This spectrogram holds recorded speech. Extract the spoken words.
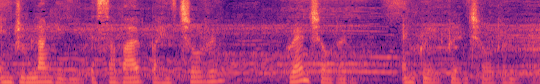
Andrew Mlangeni is survived by his children, grandchildren, and great grandchildren.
